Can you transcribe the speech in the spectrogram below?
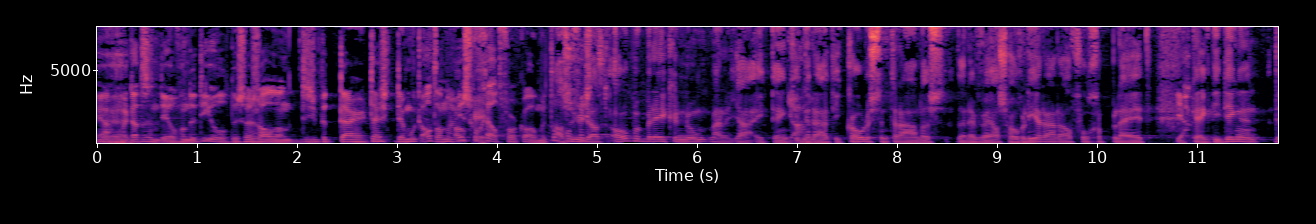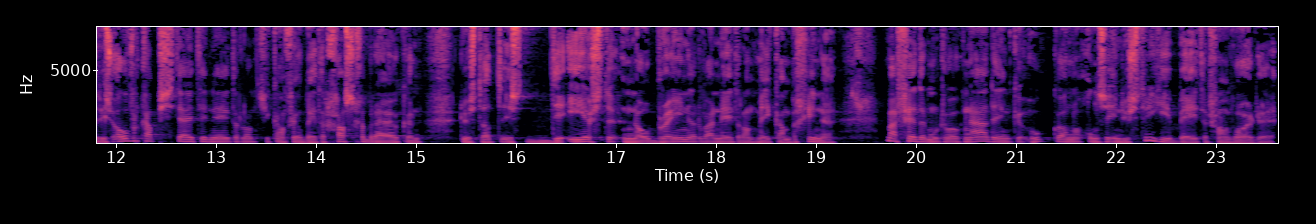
Ja, uh, maar dat is een deel van de deal. Dus er, zal dan, dus daar, daar, daar moet altijd een wisselgeld okay. voor komen. Toch? Als u dat openbreken noemt, maar ja, ik denk ja. inderdaad... die kolencentrales, daar hebben wij als hoogleraar al voor gepleit. Ja. Kijk, die dingen, er is overcapaciteit in Nederland. Je kan veel beter gas gebruiken. Dus dat is de eerste no-brainer waar Nederland mee kan beginnen. Maar verder moeten we ook nadenken... hoe kan onze industrie hier beter van worden?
